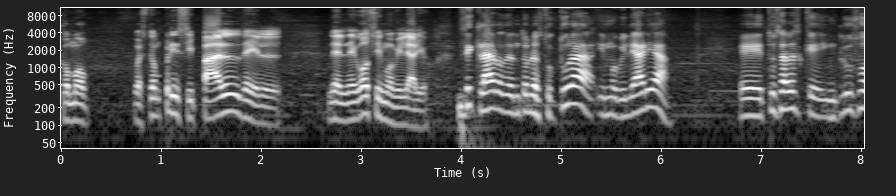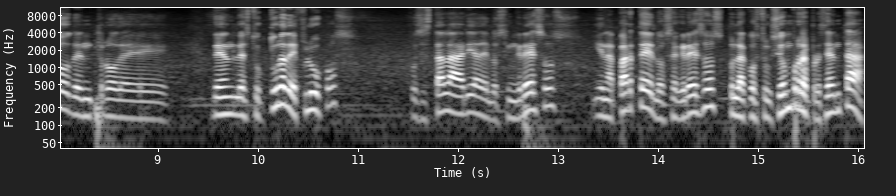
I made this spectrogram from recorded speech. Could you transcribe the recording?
como cuestión principal del, negocio inmobiliario. Sí, claro, dentro de la estructura inmobiliaria, eh, tú sabes que incluso dentro de, la estructura de flujos, pues está la área de los ingresos, y en la parte de los egresos, pues la construcción representa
